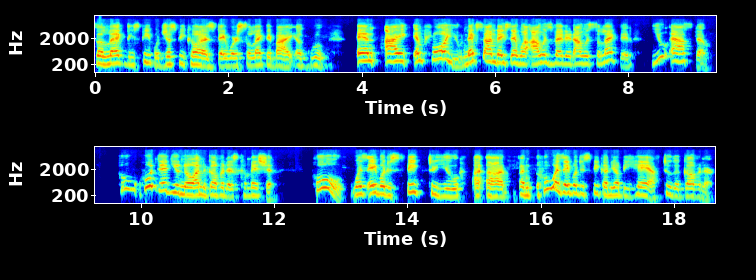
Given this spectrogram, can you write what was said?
select these people just because they were selected by a group. And I implore you, next time they say, well, I was vetted, I was selected, you ask them, who, who did you know on the governor's commission? Who was able to speak to you, uh, uh, and who was able to speak on your behalf to the governor?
